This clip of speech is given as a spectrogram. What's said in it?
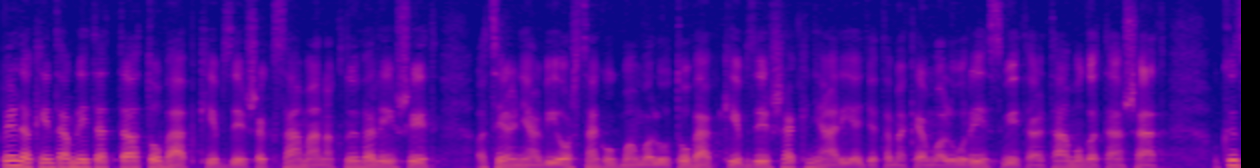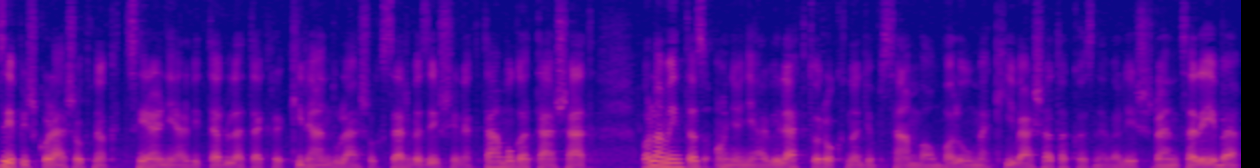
Példaként említette a továbbképzések számának növelését, a célnyelvi országokban való továbbképzések, nyári egyetemeken való részvétel támogatását, a középiskolásoknak célnyelvi területekre kirándulások szervezésének támogatását, valamint az anyanyelvi lektorok nagyobb számban való meghívását a köznevelés rendszerébe.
